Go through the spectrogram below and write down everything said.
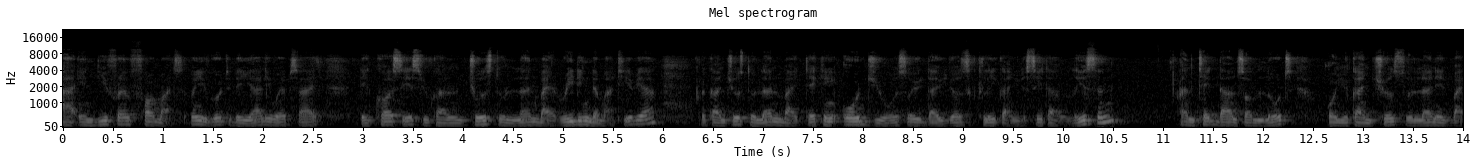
are in different formats. When you go to the YALI website, the courses you can choose to learn by reading the material. You can choose to learn by taking audio so that you just click and you sit and listen and take down some notes or you can choose to learn it by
